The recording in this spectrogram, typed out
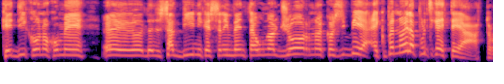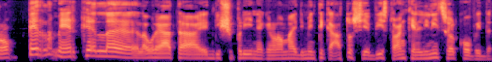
che dicono come eh, Salvini che se ne inventa uno al giorno e così via. Ecco, per noi la politica è teatro, per la Merkel, eh, laureata in discipline che non ha mai dimenticato, si è visto anche nell'inizio del Covid.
